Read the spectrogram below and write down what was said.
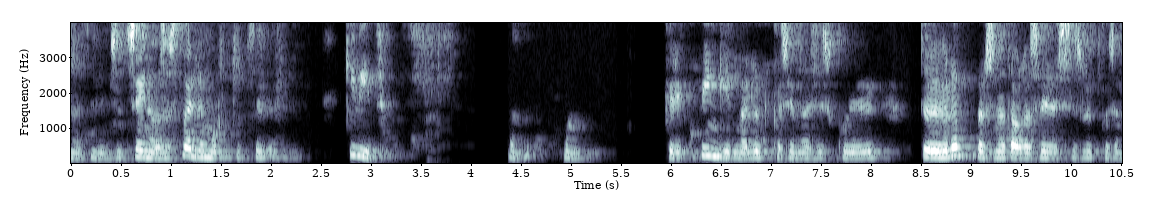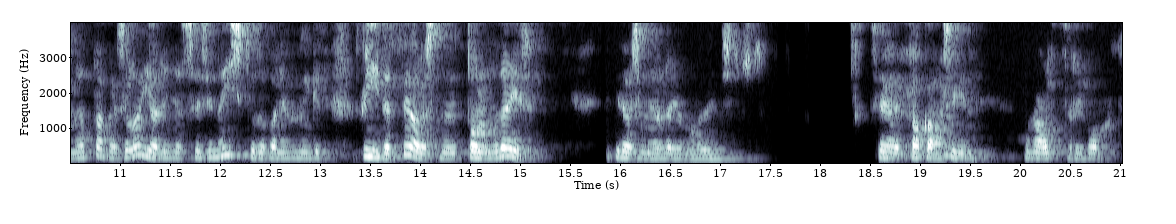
need ilmselt seina seest välja murtud kivid. kirikupingid me lükkasime siis, kui töö lõppes nädala sees, siis lükkasime nad tagasi laiali, nii et sai sinna istuda, panime mingid riided peale, sest nad olid tolmu täis. pidasime jälle jumalateenistust. See taga siin on altari koht.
